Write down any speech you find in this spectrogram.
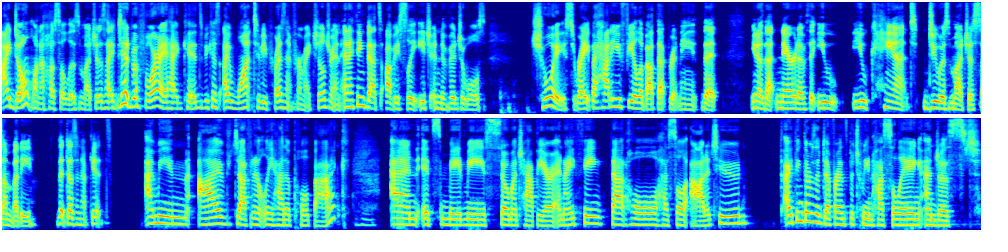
I don't want to hustle as much as I did before I had kids because I want to be present for my children. And I think that's obviously each individual's choice, right? But how do you feel about that Brittny that you know that narrative that you you can't do as much as somebody that doesn't have kids? I mean, I've definitely had to pull back. Mm-hmm. And it's made me so much happier. And I think that whole hustle attitude, I think there's a difference between hustling and just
